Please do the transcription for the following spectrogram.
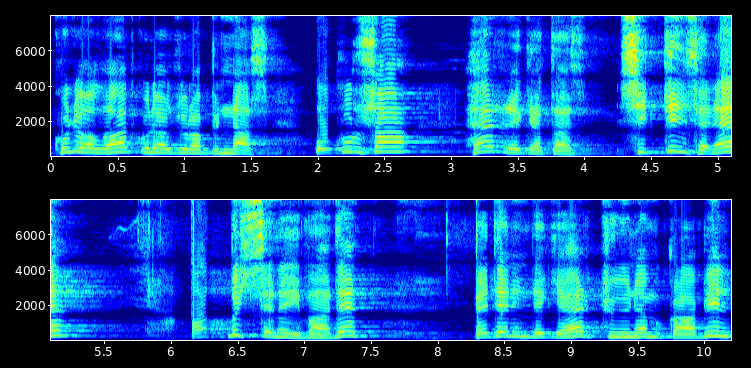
Kulü Allah, Kulü Rabbin Nas. okursa, her rekatta sittin sene, 60 sene ibadet, bedenindeki her tüyüne mukabil,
